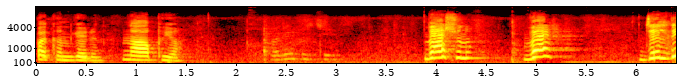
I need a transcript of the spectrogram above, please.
Bakın görün. Ne yapıyor? Ver şunu. Ver. Celdi.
